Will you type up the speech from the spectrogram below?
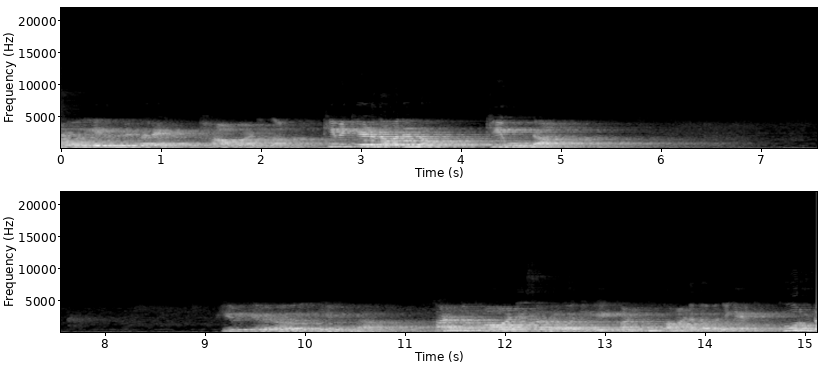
ಹಾವಾಡಿಸುವವನಿಗೆ ಏನು ಹೇಳ್ತಾರೆ? ಹಾವಾಡಿಗ ಕಿವಿ ಕೇಳದವನನ್ನು ಕಿವುಡ. ಕಿವಿ ಕೇಳದವನಿಗೆ ಕಿವುಡ. ಕಣ್ಣು ಕಾಣಿಸದವನಿಗೆ ಕಣ್ಣು ಕಾಣದವನಿಗೆ ಕುರುಡ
